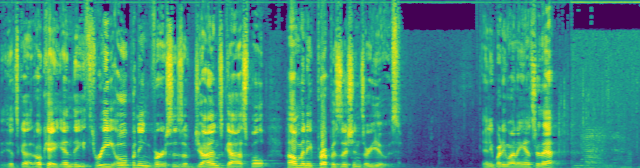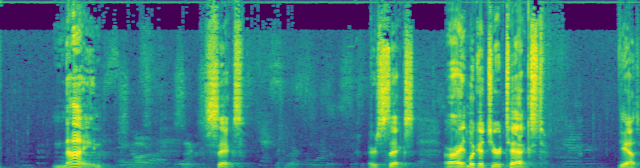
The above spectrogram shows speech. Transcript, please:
it's good. Okay, in the three opening verses of John's Gospel, how many prepositions are used? Anybody want to answer that? Nine? Six. There's six. All right, look at your text. Yes.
